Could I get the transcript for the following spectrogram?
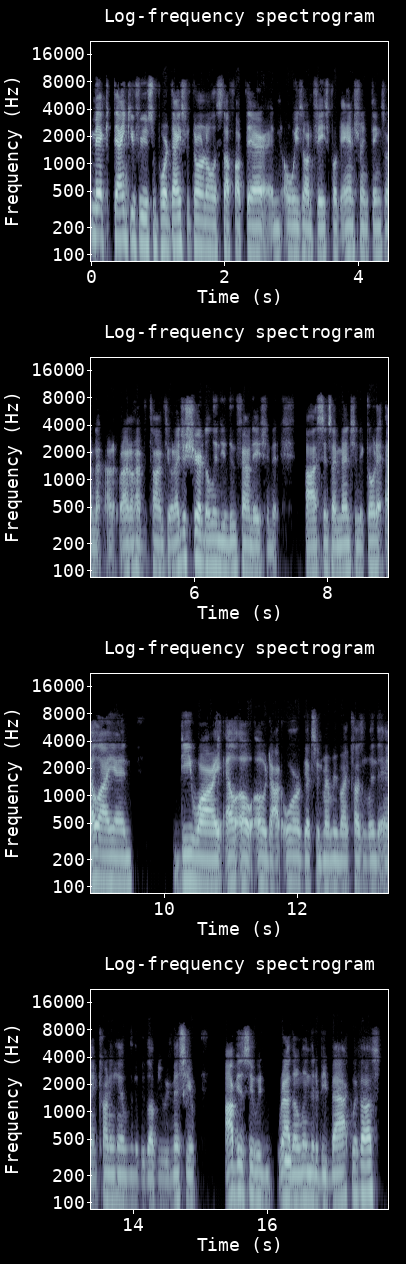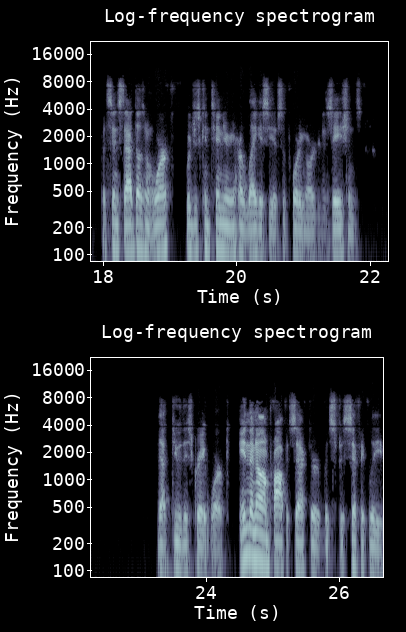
Mick, thank you for your support. Thanks for throwing all the stuff up there and always on Facebook answering things when I, don't have the time to. And I just shared the Lindy Loo Foundation uh, since I mentioned it. Go to L I N D Y L O O dot org. That's in memory of my cousin Linda Ann Cunningham. Linda, we love you. We miss you. Obviously, we'd rather Linda to be back with us, but since that doesn't work, we're just continuing her legacy of supporting organizations that do this great work in the nonprofit sector, but specifically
